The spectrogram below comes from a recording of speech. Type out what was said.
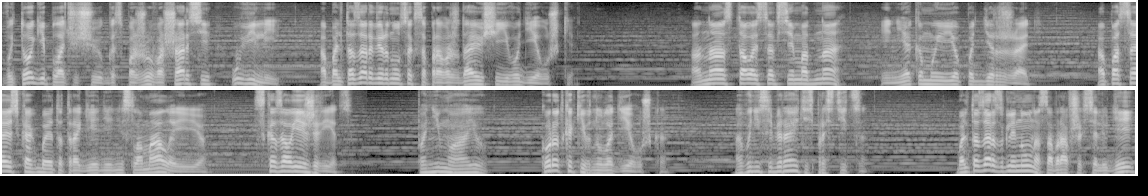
В итоге плачущую госпожу Вашарси увели – а Бальтазар вернулся к сопровождающей его девушке. Она осталась совсем одна, и некому ее поддержать. Опасаюсь, как бы эта трагедия не сломала ее, сказал ей жрец. Понимаю, коротко кивнула девушка. А вы не собираетесь проститься? Бальтазар взглянул на собравшихся людей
